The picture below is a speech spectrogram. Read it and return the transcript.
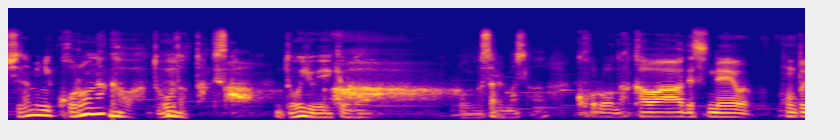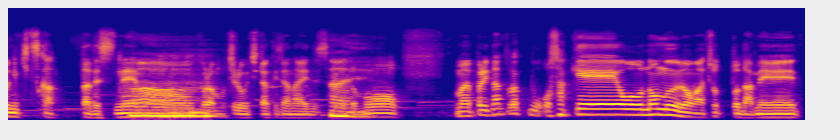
ちなみにコロナ禍はどうだったんですか、うん、どういう影響が及ぼされました？コロナ禍はですね本当にきつかったですね。もうこれはもちろんうちだけじゃないですけれども。はい。まあ、やっぱりなんとなくお酒を飲むのがちょっとダメ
